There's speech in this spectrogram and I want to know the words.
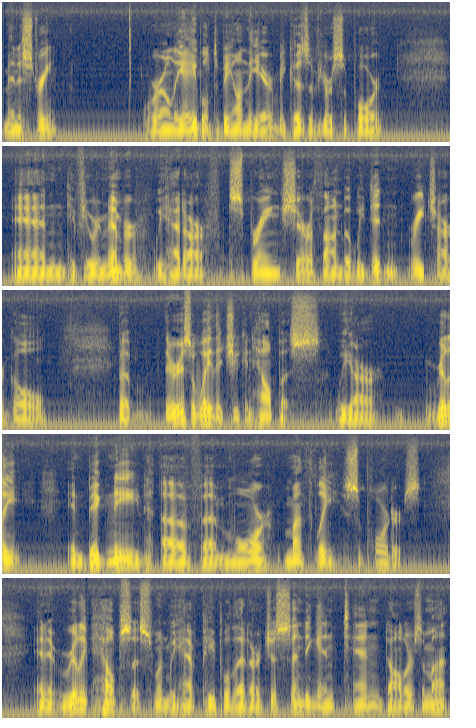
ministry. We're only able to be on the air because of your support. And if you remember, we had our spring share-a-thon, but we didn't reach our goal. But there is a way that you can help us. We are really in big need of uh, more monthly supporters. And it really helps us when we have people that are just sending in $10 a month.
